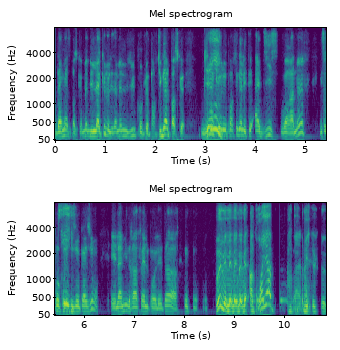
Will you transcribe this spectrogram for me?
Damas, parce que même les lacunes, on les a même vues contre le Portugal, parce que bien Oui. que le Portugal était à 10, voire à 9, il se procure des occasions. Et l'ami de Raphaël Paoletta, Oui, mais, mais, mais, mais- mais incroyable. Ouais. Mais, euh, euh,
